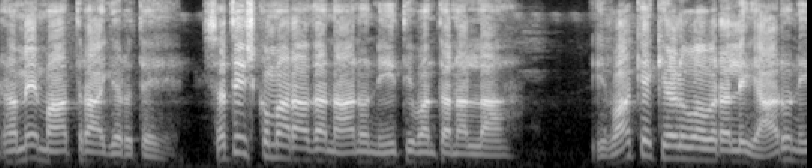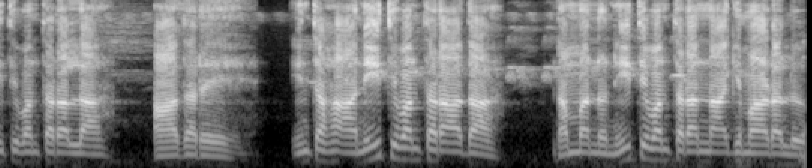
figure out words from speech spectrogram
ಭ್ರಮೆ ಮಾತ್ರ ಆಗಿರುತ್ತೆ. ಸತೀಶ್ ಕುಮಾರ್ ಆದ ನಾನು ನೀತಿವಂತನಲ್ಲ. ಈ ವಾಕ್ಯ ಕೇಳುವವರಲ್ಲಿ ಯಾರು ನೀತಿವಂತರಲ್ಲ. ಆದರೆ ಇಂತಹ ಅನೀತಿವಂತರಾದ ನಮ್ಮನ್ನು ನೀತಿವಂತರನ್ನಾಗಿ ಮಾಡಲು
